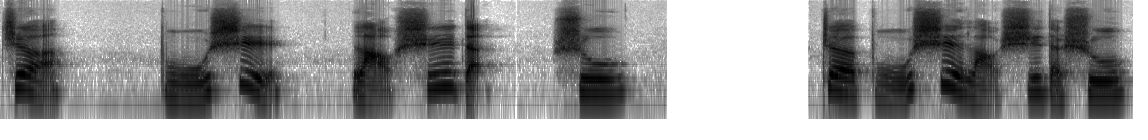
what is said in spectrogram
这不是老师的书。这不是老师的书。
